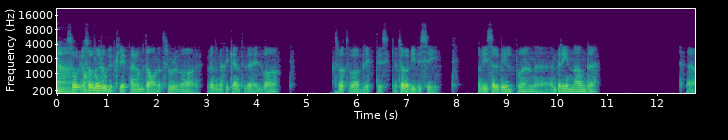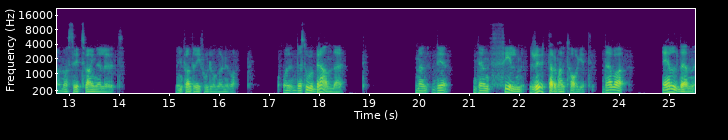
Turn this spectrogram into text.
Uh, Så, jag såg något roligt klipp häromdagen. Jag tror det var, jag vet inte om jag skickade den till dig. Det var, jag tror att det var brittisk, jag tror det var BBC. Som visade bild på en, en brinnande, eh, om det var stridsvagn eller ett infanterifordon vad det nu var. Och den stod och brann där. Men det, den filmruta de hade tagit, där var elden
